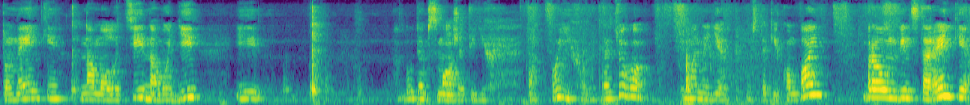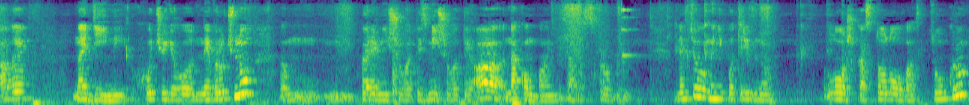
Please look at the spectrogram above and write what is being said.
тоненькі на молоці, на воді і будемо смажити їх. Так, поїхали. Для цього у мене є ось такий комбайн. Браун, він старенький, але надійний. Хочу його не вручну ем, перемішувати, змішувати, а на комбайні. Зараз спробую. Для цього мені потрібно ложка столова цукру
